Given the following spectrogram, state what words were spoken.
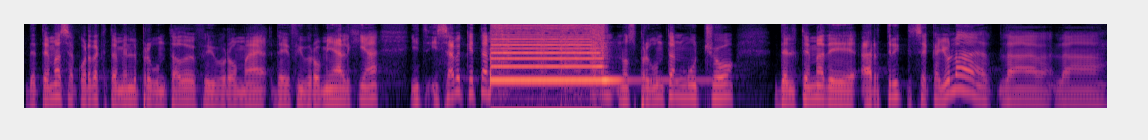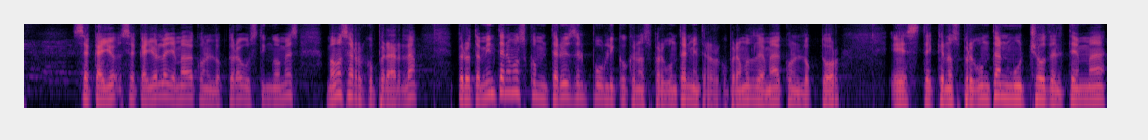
de temas, se acuerda que también le he preguntado de, de fibromialgia, y, sabe que también nos preguntan mucho del tema de artritis. Se cayó la, la se cayó, se cayó la llamada con el doctor Agustín Gómez. Vamos a recuperarla. Pero también tenemos comentarios del público que nos preguntan, mientras recuperamos la llamada con el doctor, este, que nos preguntan mucho del tema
